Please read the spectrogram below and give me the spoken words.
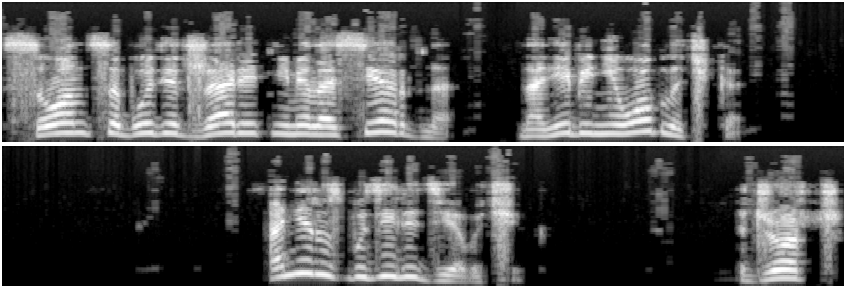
Солнце будет жарить немилосердно, на небе не облачко». Они разбудили девочек. Джордж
